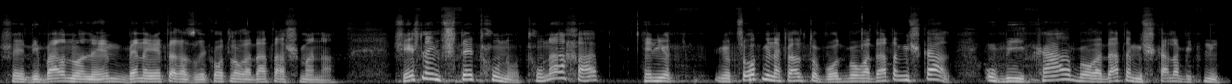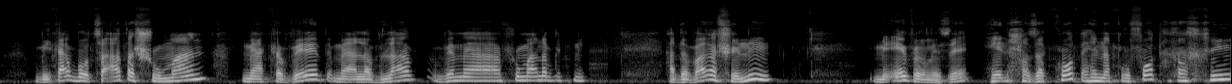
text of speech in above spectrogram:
שדיברנו עליהן, בין היתר הזריקות להורדת ההשמנה, שיש להן שתי תכונות. תכונה אחת, הן יוצאות מן הכלל טובות בהורדת המשקל, ובעיקר בהורדת המשקל הבטני. בעיקר בהוצאת השומן מהכבד, מהלבלב ומהשומן הבטני. הדבר השני, מעבר לזה, הן חזקות, הן התרופות הכי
